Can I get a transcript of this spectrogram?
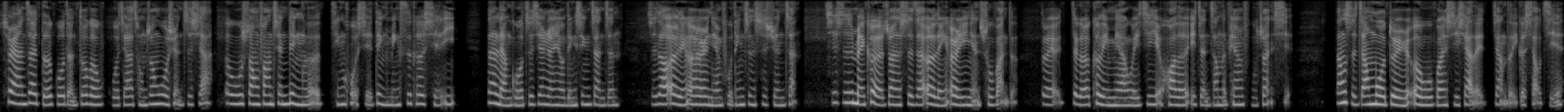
虽然在德国等多个国家从中斡旋之下，俄乌双方签订了停火协定——明斯克协议，但两国之间仍有零星战争，直到二零二二年普丁正式宣战。其实梅克尔传是在二零二一年出版的，对这个克里米亚危机也花了一整章的篇幅撰写。当时张默对于俄乌关系下的这样的一个小结：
